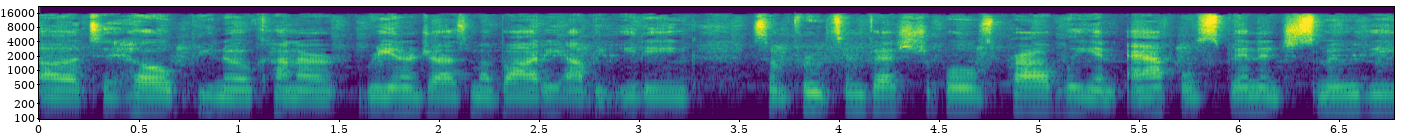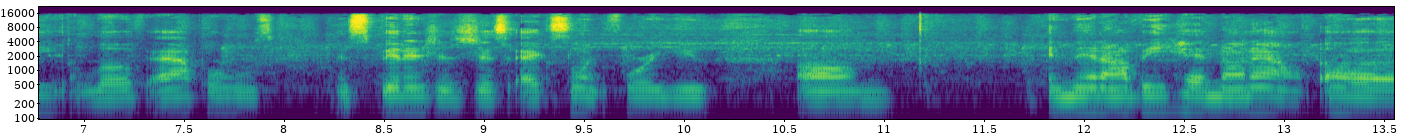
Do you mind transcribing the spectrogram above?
uh, to help, you know, kind of re energize my body. I'll be eating some fruits and vegetables, probably an apple spinach smoothie. I love apples, and spinach is just excellent for you. Um, and then I'll be heading on out. Uh,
